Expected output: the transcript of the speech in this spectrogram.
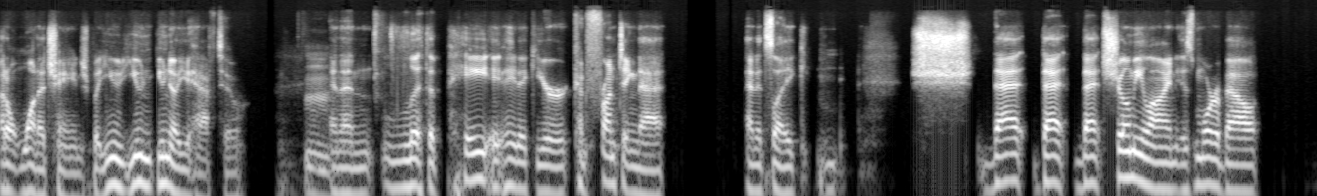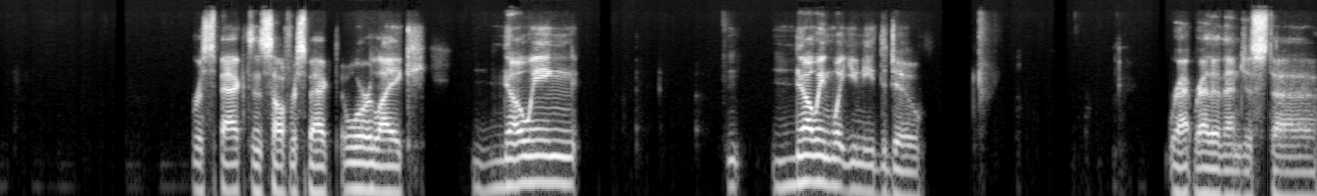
i don't want to change but you you you know you have to Hmm. and then Lithopedic you're confronting that and it's like sh- that that that show me line is more about respect and self-respect or like knowing knowing what you need to do rather than just uh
